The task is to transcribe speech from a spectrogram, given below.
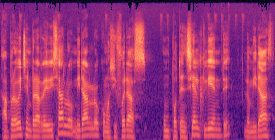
aprovechen para revisarlo, mirarlo como si fueras un potencial cliente, lo mirás,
